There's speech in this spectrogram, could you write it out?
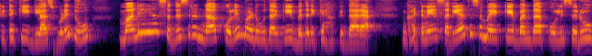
ಕಿಟಕಿ ಗ್ಲಾಸ್ ಒಡೆದು ಮನೆಯ ಸದಸ್ಯರನ್ನ ಕೊಲೆ ಮಾಡುವುದಾಗಿ ಬೆದರಿಕೆ ಹಾಕಿದ್ದಾರೆ. ಘಟನೆ ಸರಿಯಾದ ಸಮಯಕ್ಕೆ ಬಂದ ಪೊಲೀಸರು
